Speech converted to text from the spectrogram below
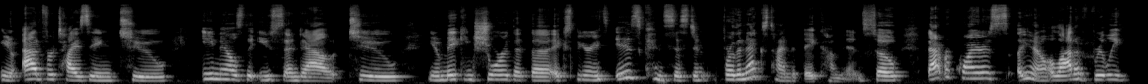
you know, advertising to emails that you send out to you know making sure that the experience is consistent for the next time that they come in. So that requires you know a lot of really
